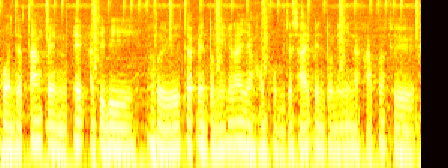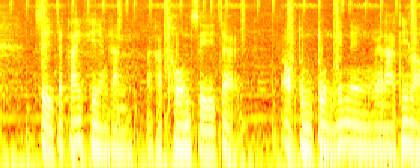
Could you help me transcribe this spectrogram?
ควรจะตั้งเป็น sRGB หรือจะเป็นตัวนี้ก็ได้อย่างของผมจะใช้เป็นตัวนี้นะครับ ก็คือสีจะใกล้เคียงกันนะครับ โทนสีจะออกตุ่นๆนิดนึง เวลาที่เรา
